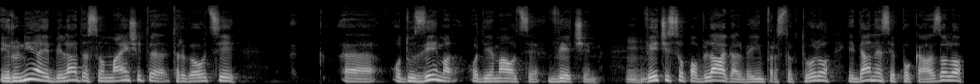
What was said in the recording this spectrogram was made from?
Ironija je bila, da so manjši trgovci eh, oduzemali odjemalce večjim. -hmm. Večji so pa vlagali v infrastrukturo in danes je pokazalo,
